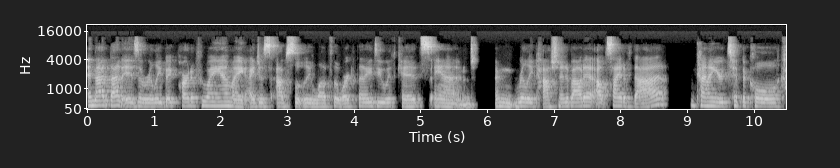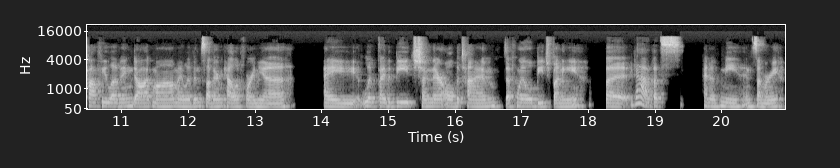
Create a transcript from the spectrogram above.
and that that is a really big part of who I am. I, I just absolutely love the work that I do with kids and I'm really passionate about it. Outside of that, I'm kind of your typical coffee loving dog mom. I live in Southern California. I live by the beach. I'm there all the time. Definitely a little beach bunny. But yeah, that's kind of me in summary.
